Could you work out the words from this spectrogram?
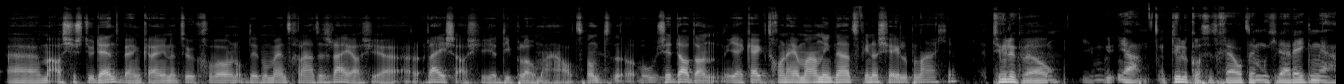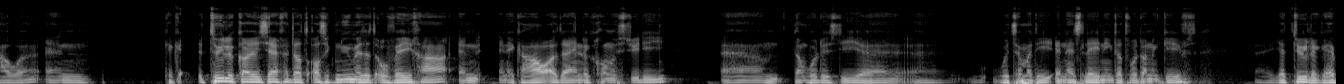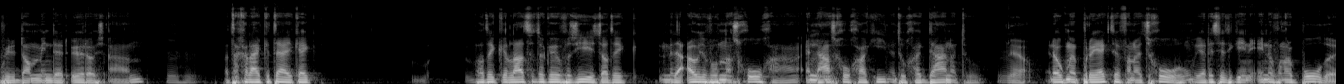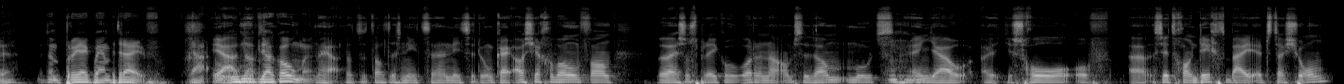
Eh, maar als je student bent, kan je natuurlijk gewoon op dit moment gratis rijden als je, eh, reizen als je je diploma haalt. Want eh, hoe zit dat dan? Jij kijkt gewoon helemaal niet naar het financiële plaatje? Ja, tuurlijk wel. Je moet, ja, natuurlijk kost het geld en moet je daar rekening mee houden. En kijk, natuurlijk kan je zeggen dat als ik nu met het OV ga en, en ik haal uiteindelijk gewoon mijn studie, ehm, dan wordt dus die, wordt zeg maar die NS-lening, dat wordt dan een gift. Ja, tuurlijk heb je er dan minder euro's aan. Maar tegelijkertijd, kijk, wat ik de laatste tijd ook heel veel zie, is dat ik met de auto bijvoorbeeld naar school ga. En na Mhm. school ga ik hier naartoe, ga ik daar naartoe. Ja. En ook met projecten vanuit school. Ja, dan zit ik in een of andere polder met een project bij een bedrijf. Ja, Ja, hoe dat- moet ik daar komen? Nou ja, dat, dat is niet, eh, niet te doen. Kijk, als je gewoon van, bij wijze van spreken, horen naar Amsterdam moet... Mhm. en jouw, eh, je school of eh, zit gewoon dicht bij het station...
